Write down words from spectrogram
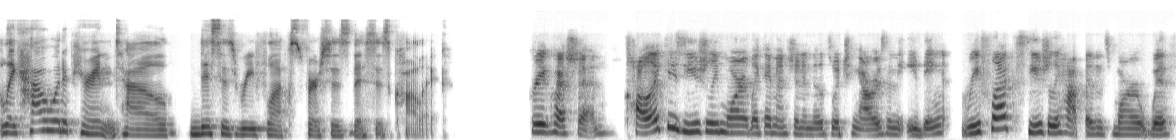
like how would a parent tell this is reflux versus this is colic? Great question. Colic is usually more, like I mentioned, in those witching hours in the evening. Reflux usually happens more with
